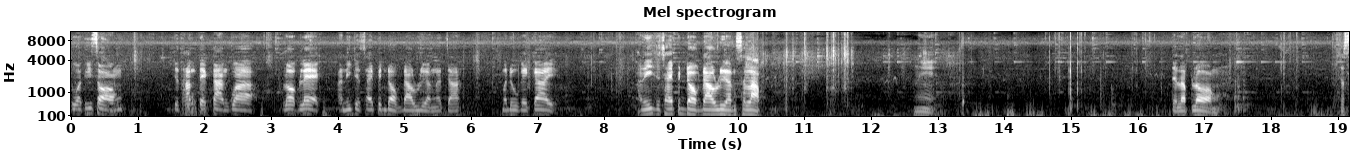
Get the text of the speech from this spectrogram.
ตัวที่สอง จะทำแตกต่างกว่ารอบแรก อันนี้จะใช้เป็นดอกดาวเรืองนะจ๊ะ มาดูใกล้ๆ อันนี้จะใช้เป็นดอกดาวเรืองสลับ นี่ แต่รับรอง จะส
